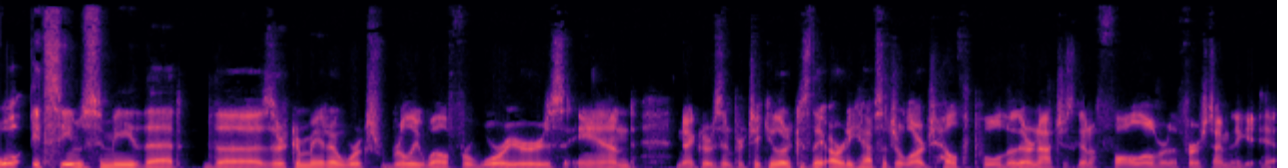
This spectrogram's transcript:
well, it seems to me that the Zerker meta works really well for warriors and Necros in particular because they already have such a large health pool that they're not just going to fall over the first time they get hit.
